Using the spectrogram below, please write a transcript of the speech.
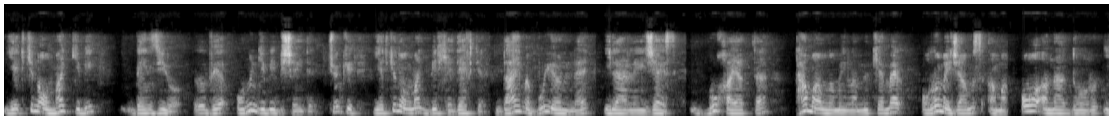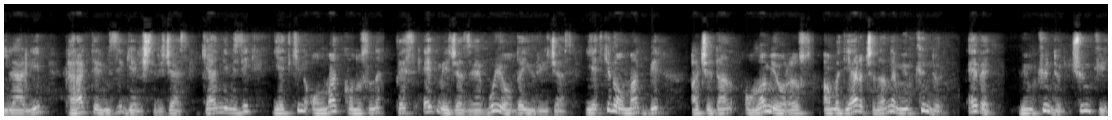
Yetkin olmak gibi benziyor ve onun gibi bir şeydir. Çünkü yetkin olmak bir hedeftir. Daima bu yönle ilerleyeceğiz. Bu hayatta tam anlamıyla mükemmel olamayacağımız ama o ana doğru ilerleyip karakterimizi geliştireceğiz. Kendimizi yetkin olmak konusunda pes etmeyeceğiz ve bu yolda yürüyeceğiz. Yetkin olmak bir açıdan olamıyoruz ama diğer açıdan da mümkündür. Evet, mümkündür. Çünkü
